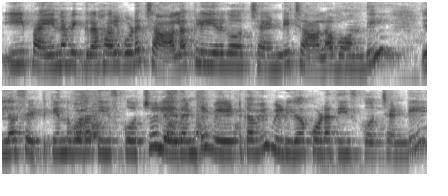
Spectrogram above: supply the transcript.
ఈ పైన విగ్రహాలు కూడా చాలా క్లియర్గా వచ్చాయండి చాలా బాగుంది. ఇలా సెట్ కింద కూడా తీసుకోవచ్చు లేదంటే వెయిట్కి అవి విడిగా కూడా తీసుకోవచ్చండి.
